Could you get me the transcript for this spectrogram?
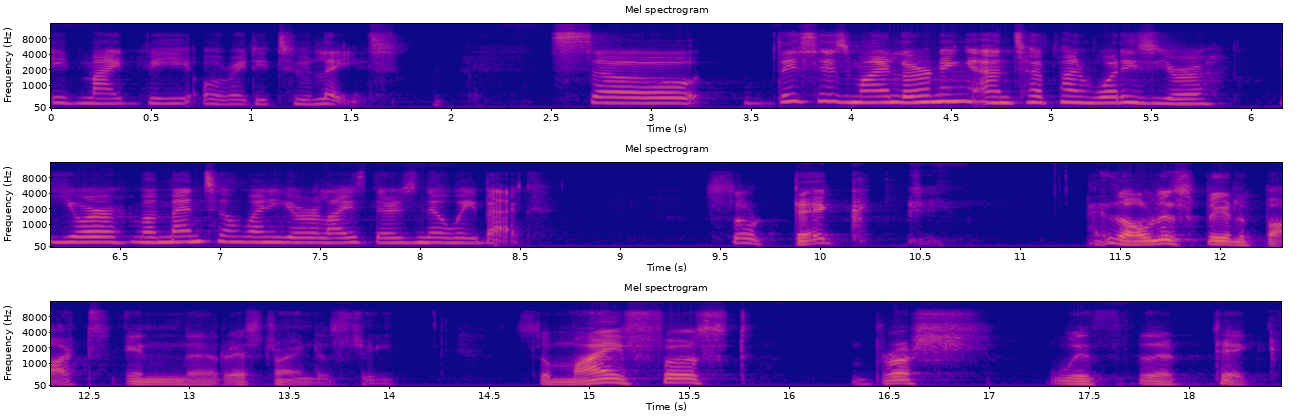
it might be already too late. So this is my learning. And Tapan, what is your your momentum when you realize there's no way back? So tech has always played a part in the restaurant industry. So my first brush with uh, tech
